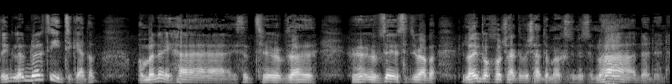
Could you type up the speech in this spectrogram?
Let's eat together. Amalei, he said to Zera said to Rabbi. No, no, no, no.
